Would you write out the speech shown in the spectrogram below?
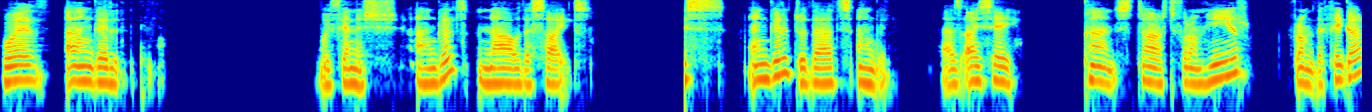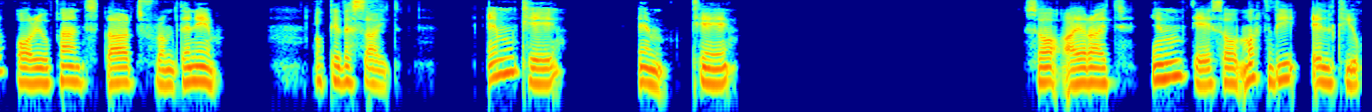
with angle. We finish angles. Now the sides. This angle to that angle. As I say, can start from here, from the figure, or you can't start from the name. Okay, the side. MK MK. So I write MK, so must be LQ.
